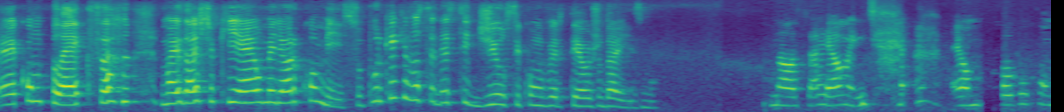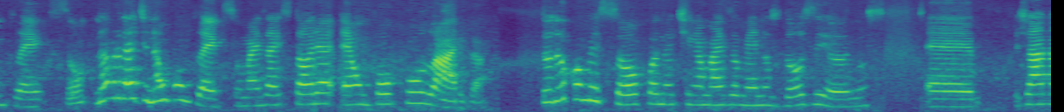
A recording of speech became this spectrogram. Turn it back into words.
é complexa, mas acho que é o melhor começo. Por que, que você decidiu se converter ao judaísmo? Nossa, realmente é um pouco complexo. Na verdade, não complexo, mas a história é um pouco larga. Tudo começou quando eu tinha mais ou menos 12 anos. É, já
